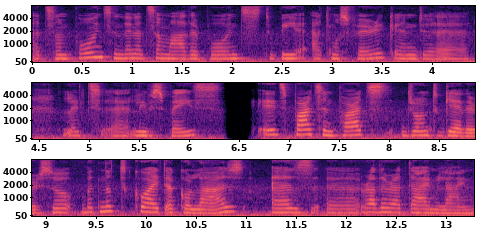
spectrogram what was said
at some points and then at some other points to be atmospheric and uh, let uh, leave space. It's parts and parts drawn together, so but not quite a collage, as uh, rather a timeline.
